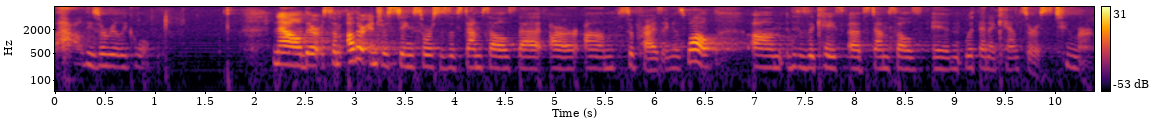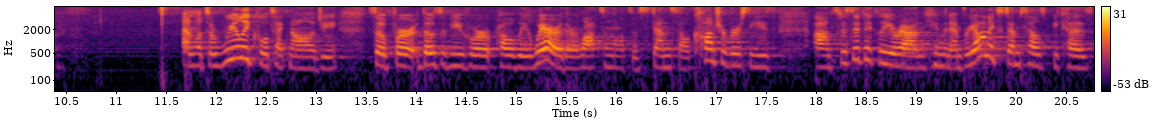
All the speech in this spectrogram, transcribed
wow, these are really cool. Now, there are some other interesting sources of stem cells that are um, surprising as well. Um, this is a case of stem cells in, within a cancerous tumor. And what's a really cool technology, so for those of you who are probably aware, there are lots and lots of stem cell controversies, um, specifically around human embryonic stem cells, because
